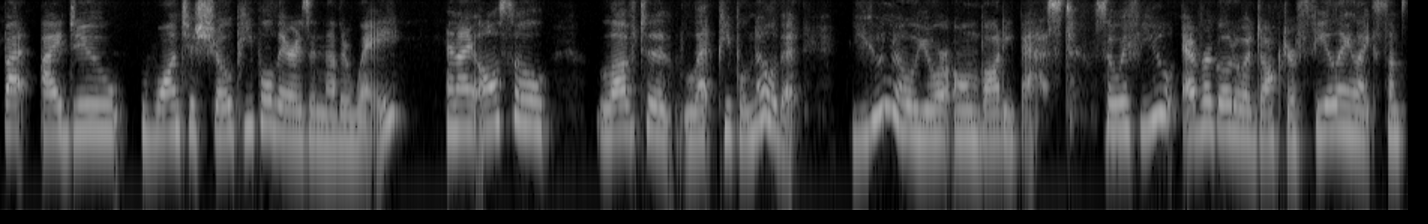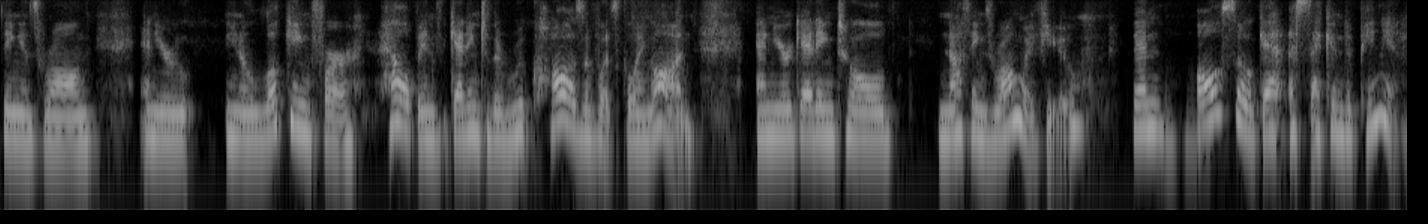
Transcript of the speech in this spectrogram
But I do want to show people there is another way. And I also love to let people know that you know your own body best. So mm-hmm. if you ever go to a doctor feeling like something is wrong and you're you know looking for help in getting to the root cause of what's going on and you're getting told nothing's wrong with you, then mm-hmm. also get a second opinion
